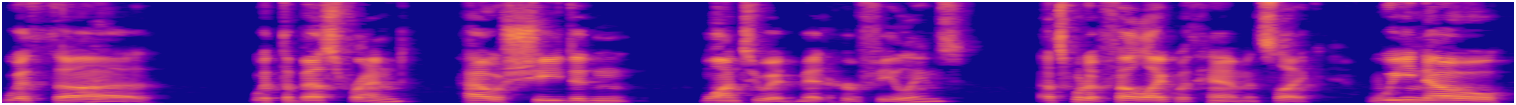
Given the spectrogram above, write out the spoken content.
with uh with the best friend. How she didn't want to admit her feelings. That's what it felt like with him. It's like we know.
